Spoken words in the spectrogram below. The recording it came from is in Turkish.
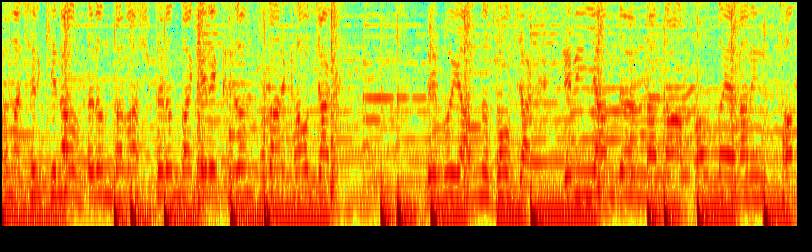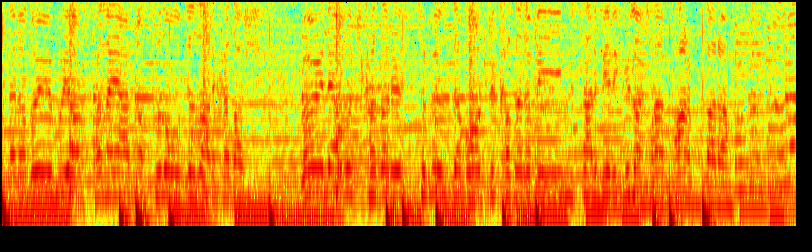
Sana çirkin ağızlarından aşklarından geri kırıntılar kalacak. Ve bu yalnız olacak. Senin yandığından daha fazla yanan insanlara duymuyorsan eğer nasıl olacağız arkadaş? Böyle avuç kadar üstümüzde borcu kalır ve iyimser bir gül açar parklara. Unutulacak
